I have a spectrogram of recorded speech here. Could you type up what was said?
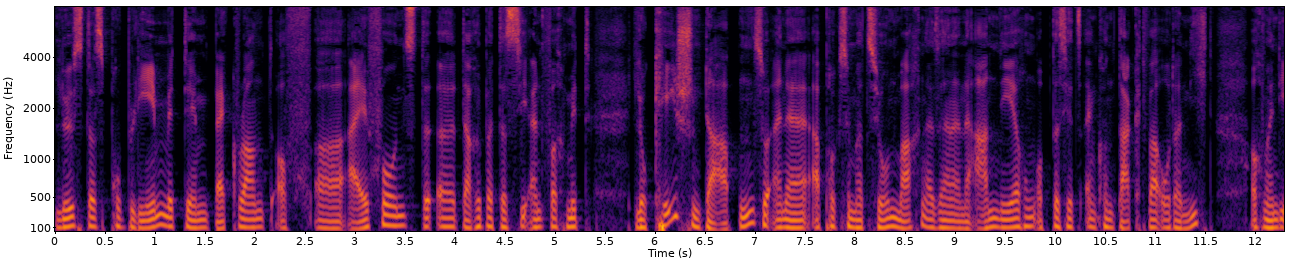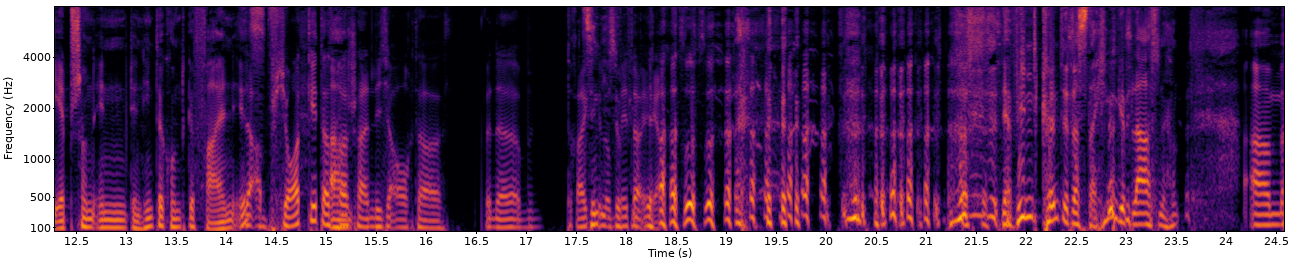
löst das Problem mit dem Background auf äh, iPhones äh, darüber, dass sie einfach mit Location-Daten so eine Approximation machen, also eine Annäherung, ob das jetzt ein Kontakt war oder nicht, auch wenn die App schon in den Hintergrund gefallen ist. Ja, am Fjord geht das ähm, wahrscheinlich auch da wenn der drei Sind Kilometer. So ja. Der Wind könnte das dahin geblasen haben. Ähm,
